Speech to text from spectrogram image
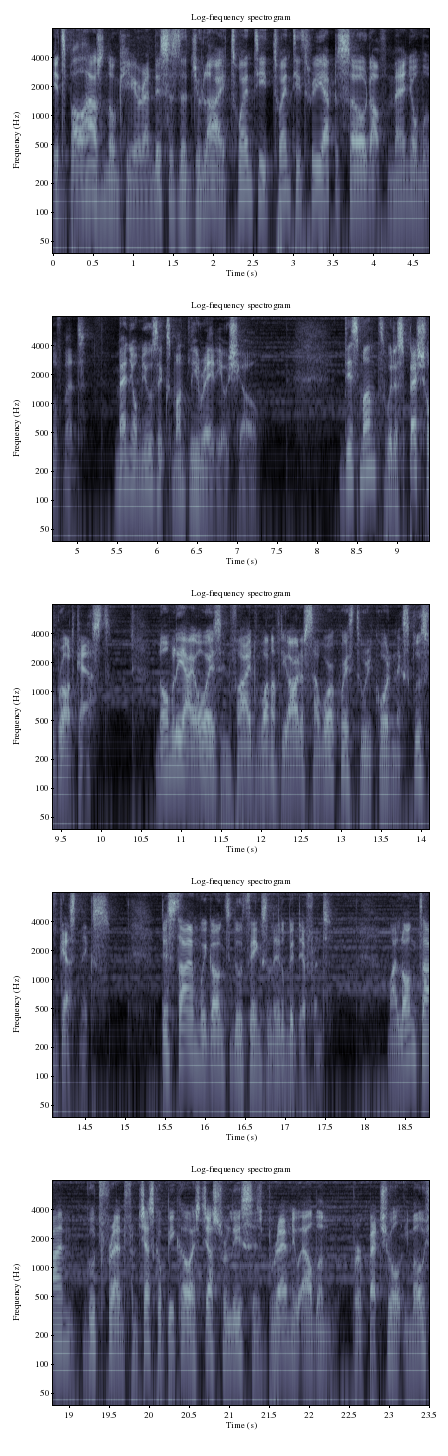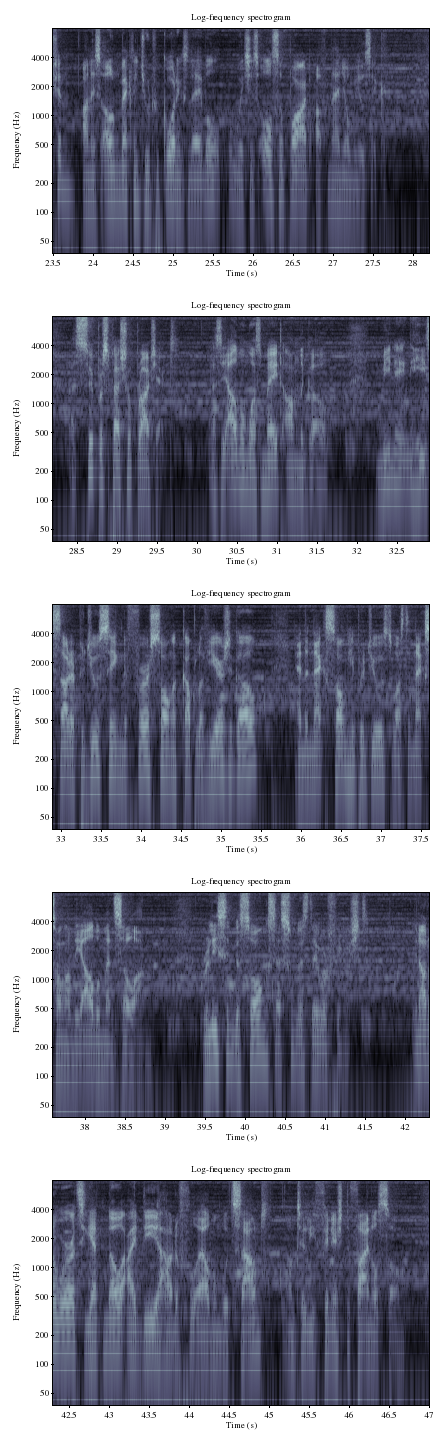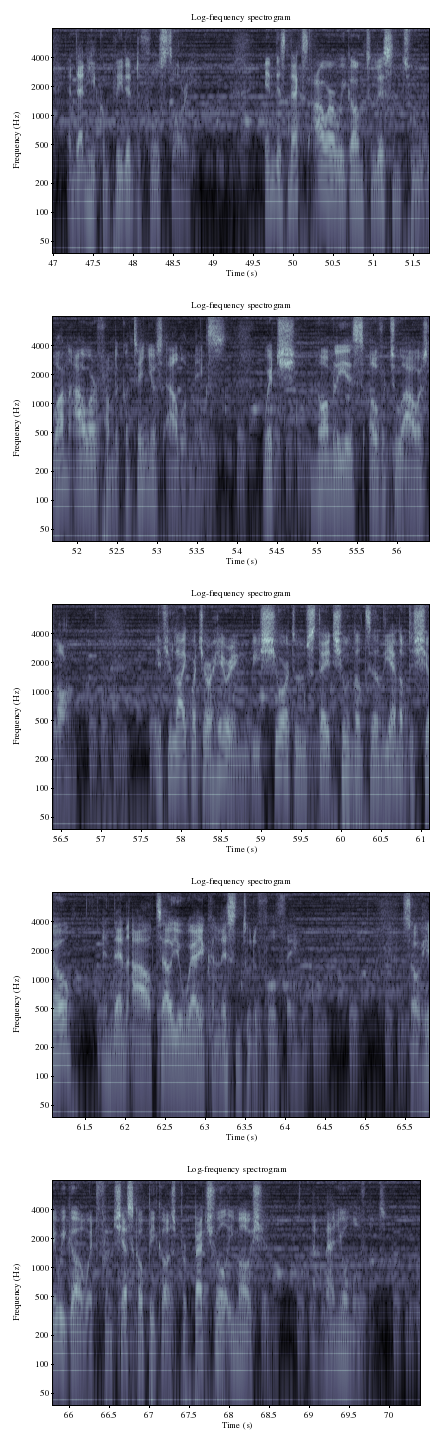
It's Paul Hazendonk here, and this is the July 2023 episode of Manual Movement, Manual Music's monthly radio show. This month with a special broadcast. Normally, I always invite one of the artists I work with to record an exclusive guest mix. This time, we're going to do things a little bit different. My longtime good friend Francesco Pico has just released his brand new album Perpetual E-Motion on his own Magnitude Recordings label, which is also part of Manual Music. A super special project, as the album was made on the go, meaning he started producing the first song a couple of years ago, and the next song he produced was the next song on the album, and so on, releasing the songs as soon as they were finished. In other words, he had no idea how the full album would sound until he finished the final song, and then he completed the full story. In this next hour, we're going to listen to one hour from the continuous album mix, which normally is over two hours long. If you like what you're hearing, be sure to stay tuned until the end of the show, and then I'll tell you where you can listen to the full thing. So here we go with Francesco Pico's Perpetual E-Motion at Manual Movement.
